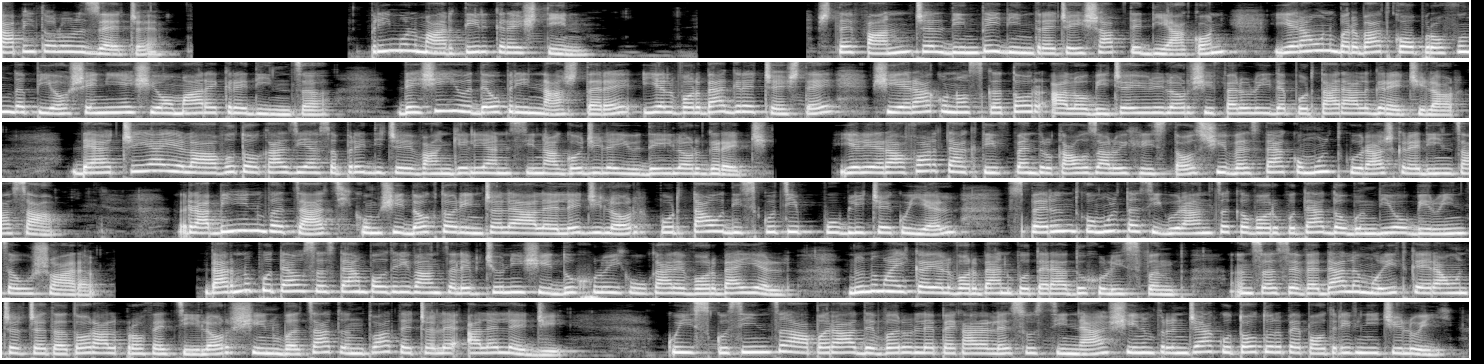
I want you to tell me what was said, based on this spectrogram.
Capitolul 10 Primul martir creștin Ștefan, cel din tâi dintre cei șapte diaconi, era un bărbat cu o profundă pioșenie și o mare credință. Deși iudeu prin naștere, el vorbea grecește și era cunoscător al obiceiurilor și felului de purtare al grecilor. De aceea el a avut ocazia să predice Evanghelia în sinagogile iudeilor greci. El era foarte activ pentru cauza lui Hristos și vestea cu mult curaj credința sa. Rabini învățați, cum și doctori în cele ale legilor, purtau discuții publice cu el, sperând cu multă siguranță că vor putea dobândi o biruință ușoară. Dar nu puteau să stea împotriva înțelepciunii și Duhului cu care vorbea el, nu numai că el vorbea în puterea Duhului Sfânt, însă se vedea lămurit că era un cercetător al profețiilor și învățat în toate cele ale legii. Cu iscusință apăra adevărurile pe care le susținea și înfrângea cu totul pe potrivnicii lui.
